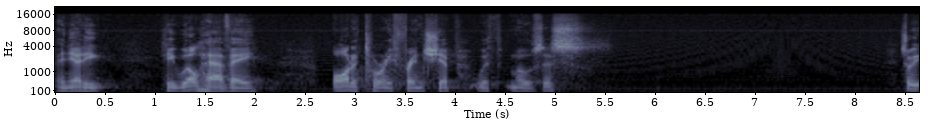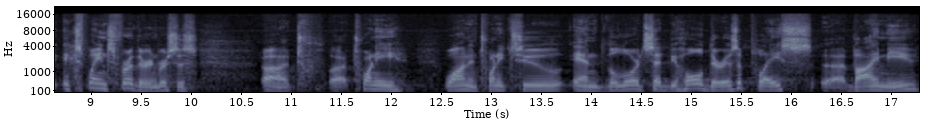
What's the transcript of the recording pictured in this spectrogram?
And yet he, he will have a auditory friendship with Moses. So he explains further in verses uh, uh, 21 and 22 and the Lord said, Behold, there is a place uh, by me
